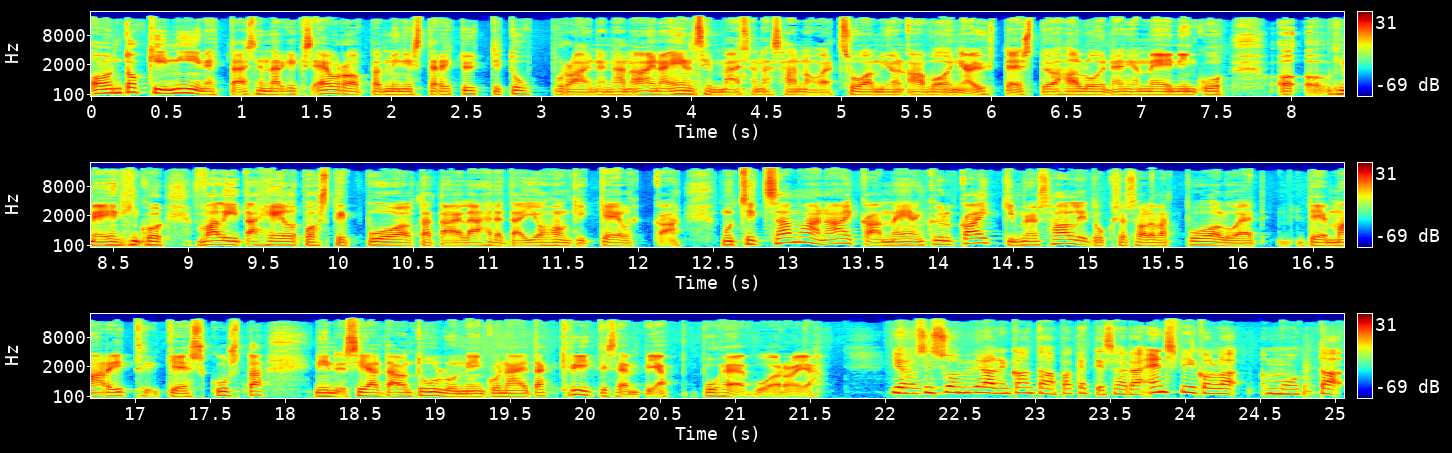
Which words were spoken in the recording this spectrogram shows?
on toki niin, että esimerkiksi Eurooppa-ministeri Tytti Tuppurainen hän aina ensimmäisenä sanoo, että Suomi on avoin ja yhteistyöhaluinen ja me ei, niin kuin, me ei niin kuin valita helposti puolta tai lähdetä johonkin kelkkaan. Mutta sitten samaan aikaan meidän kyllä kaikki, myös hallituksessa olevat puolueet, demarit, keskusta, niin sieltä on tullut niin kuin näitä kriittisempiä puheenvuoroja. Joo, siis Suomen virallinen kantaan paketti saadaan ensi viikolla, mutta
